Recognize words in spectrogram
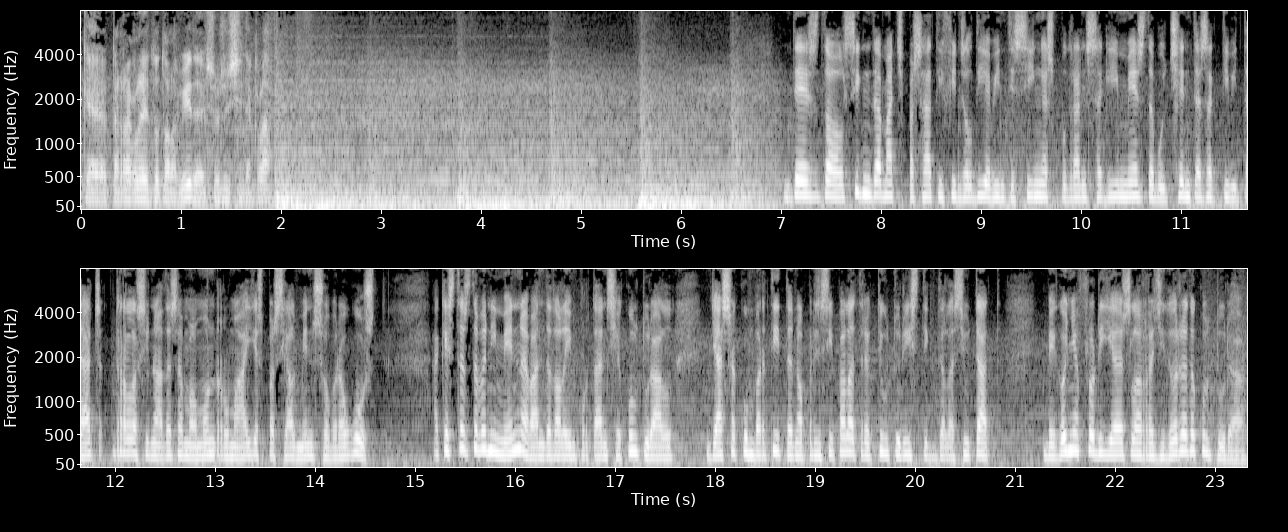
que t'arreglaré tota la vida, això és així de clar. Des del 5 de maig passat i fins al dia 25 es podran seguir més de 800 activitats relacionades amb el món romà i especialment sobre August. Aquest esdeveniment, a banda de la importància cultural, ja s'ha convertit en el principal atractiu turístic de la ciutat. Begoña Floria és la regidora de Cultura.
